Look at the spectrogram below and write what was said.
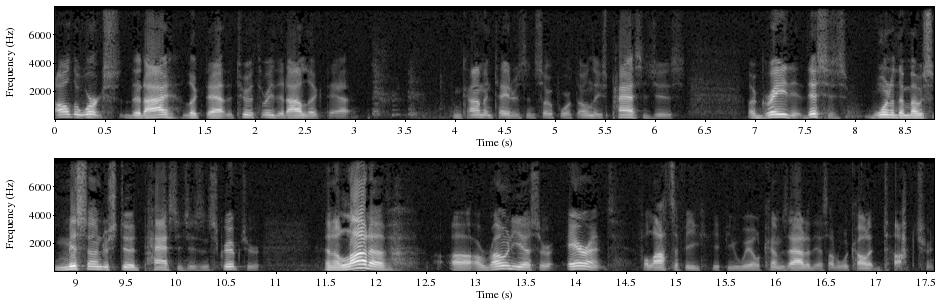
all the works that I looked at, the two or three that I looked at, from commentators and so forth on these passages, agree that this is one of the most misunderstood passages in Scripture. And a lot of uh, erroneous or errant philosophy, if you will, comes out of this. I don't want to call it doctrine.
